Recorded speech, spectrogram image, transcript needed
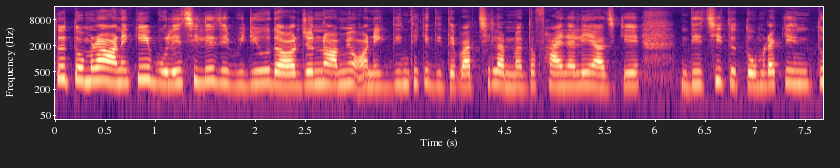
তো তোমরা অনেকেই বলেছিলে যে ভিডিও দেওয়ার জন্য আমি অনেক দিন থেকে দিতে পারছিলাম না, তো ফাইনালি আজকে দিচ্ছি। তো তোমরা কিন্তু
